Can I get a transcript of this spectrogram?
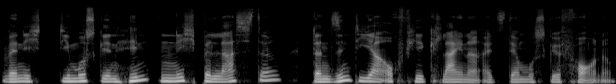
wenn ich die Muskeln hinten nicht belaste, dann sind die ja auch viel kleiner als der Muskel vorne.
